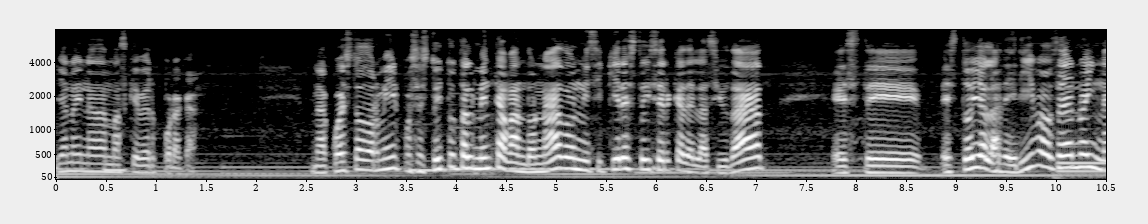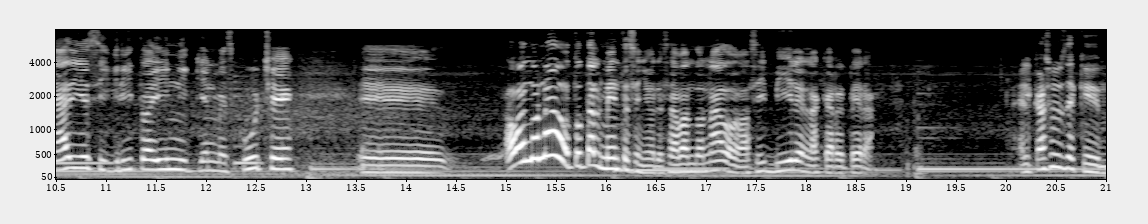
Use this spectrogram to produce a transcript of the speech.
ya no hay nada más que ver por acá. Me acuesto a dormir, pues estoy totalmente abandonado, ni siquiera estoy cerca de la ciudad. Este, estoy a la deriva, o sea, no hay nadie si grito ahí ni quien me escuche. Eh, abandonado totalmente, señores, abandonado, así vil en la carretera. El caso es de que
